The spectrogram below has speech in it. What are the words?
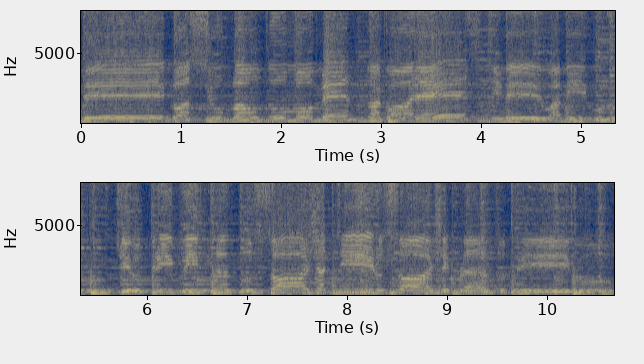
Negócio bom do momento agora é este, meu amigo. Tiro trigo e planto soja, tiro soja e planto trigo.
